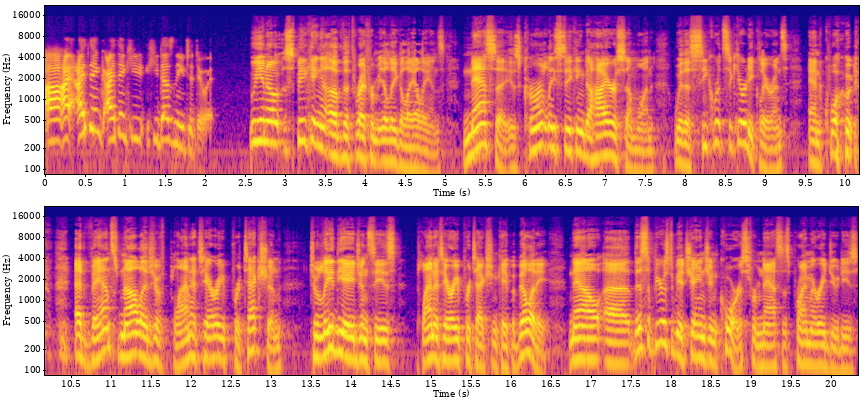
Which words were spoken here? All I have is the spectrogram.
I, I think I think he, he does need to do it. Well, you know, speaking of the threat from illegal aliens, NASA is currently seeking to hire someone with a secret security clearance and, quote, advanced knowledge of planetary protection to lead the agency's planetary protection capability. Now, uh, this appears to be a change in course from NASA's primary duties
